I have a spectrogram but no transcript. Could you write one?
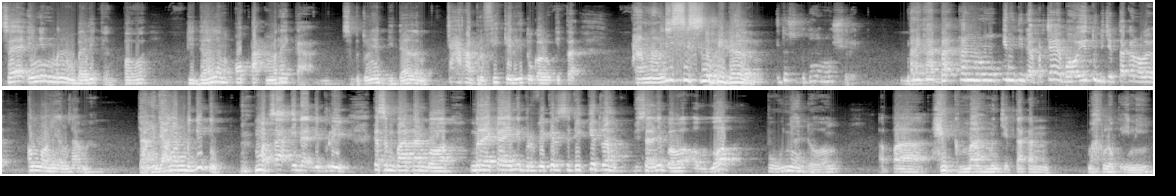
saya ingin mengembalikan bahwa di dalam otak mereka, sebetulnya di dalam cara berpikir itu kalau kita analisis lebih dalam, itu sebetulnya musyrik. Mereka bahkan mungkin tidak percaya bahwa itu diciptakan oleh Allah yang sama. Jangan-jangan begitu. Masa tidak diberi kesempatan bahwa mereka ini berpikir sedikit lah, misalnya bahwa Allah punya dong apa hikmah menciptakan makhluk ini.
